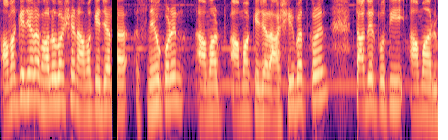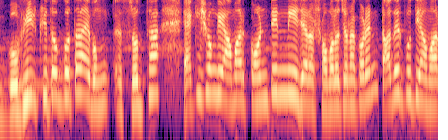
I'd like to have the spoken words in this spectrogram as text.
আমাকে যারা ভালোবাসেন, আমাকে যারা স্নেহ করেন, আমার, আমাকে যারা আশীর্বাদ করেন, তাদের প্রতি আমার গভীর কৃতজ্ঞতা এবং শ্রদ্ধা। একই সঙ্গে আমার কন্টেন্ট নিয়ে যারা সমালোচনা করেন, তাদের প্রতি আমার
